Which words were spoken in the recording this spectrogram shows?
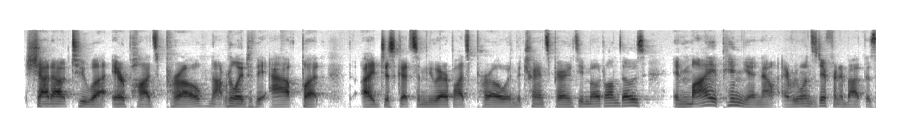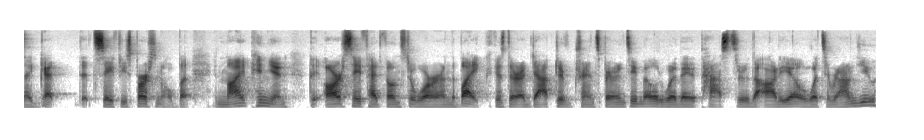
shout out to uh, AirPods Pro, not really to the app, but I just got some new AirPods Pro and the transparency mode on those. In my opinion, now everyone's different about this. I get that safety is personal, but in my opinion, they are safe headphones to wear on the bike because their adaptive transparency mode, where they pass through the audio what's around you,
